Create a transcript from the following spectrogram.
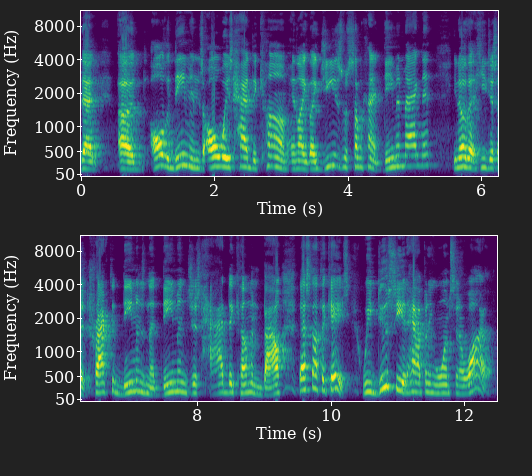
that uh, all the demons always had to come and like like Jesus was some kind of demon magnet you know that he just attracted demons and the demons just had to come and bow? That's not the case. We do see it happening once in a while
